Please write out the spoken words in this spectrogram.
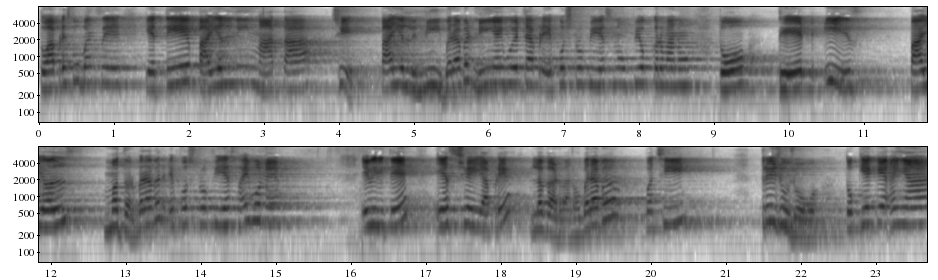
તો આપણે શું બનશે? કે તે પાયલની માતા છે. પાયલની. બરાબર? ની આવ્યું એટલે આપણે એપોસ્ટ્રોફી એસનો ઉપયોગ કરવાનો. તો ધેટ ઇઝ પાયલ્સ મધર. બરાબર? એપોસ્ટ્રોફી એસ આવ્યો ને. એવી રીતે એસ છે એ આપણે લગાડવાનો. બરાબર? પછી ત્રીજું જોવો. તો કે કે અહીંયા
